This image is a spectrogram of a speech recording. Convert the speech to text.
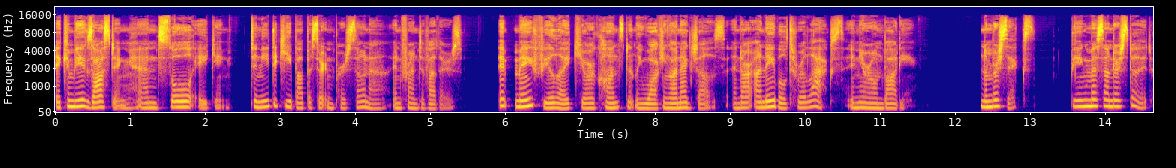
it can be exhausting and soul aching to need to keep up a certain persona in front of others. It may feel like you're constantly walking on eggshells and are unable to relax in your own body. Number six, being misunderstood.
